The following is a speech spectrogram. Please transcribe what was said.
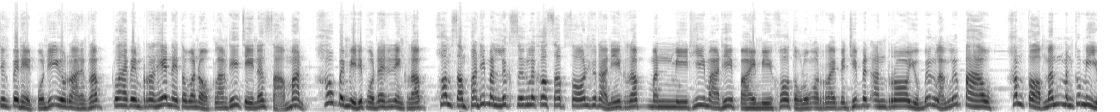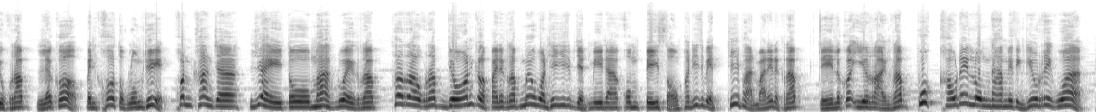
จึงเป็นเหตุผลที่อิหร่านนะครับกลายเป็นประเทศในตะวันออกกลางที่จีนนั้นสามารถเข้าไปมีอิทธิพลได้นั่นเองครับ ความสัมพันธ์ที่มันลึกซึ้งและก็ซับซ้อนขนาดนี้ครับมันมีที่มาที่ไปมีข้อตกลงอะไรเป็นชิ้นเป็นอันรออยู่เบื้องหลังหรือเปล่าคำตอบนั้นมันก็มีอยู่ครับ แล้วก็เป็นข้อตกลงที่ค่อนข้างจะใหญ่โตมากด้วยครับถ้าเรารับย้อนกลับไปนะครับเมื่อวันที่ 27 มีนาคมปี 2021 ที่ผ่านมานี่นะครับ จีนแล้วก็อิหร่านครับ พวกเขาได้ลงนามในสิ่งที่เรียกว่า แผ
